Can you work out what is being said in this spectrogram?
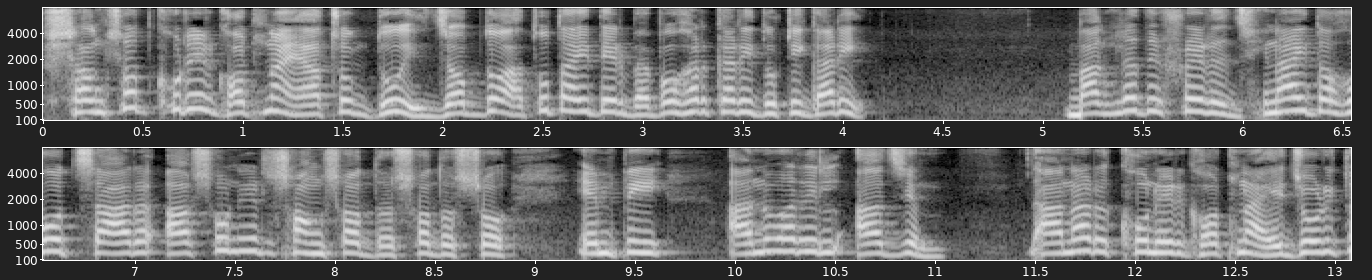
সংসদ খুনের ঘটনায় আটক দুই জব্দ আততায়ীদের ব্যবহারকারী দুটি গাড়ি। বাংলাদেশের ঝিনাইদহ চার আসনের সংসদ সদস্য এমপি আনোয়ারুল আজম আনার খুনের ঘটনায় জড়িত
